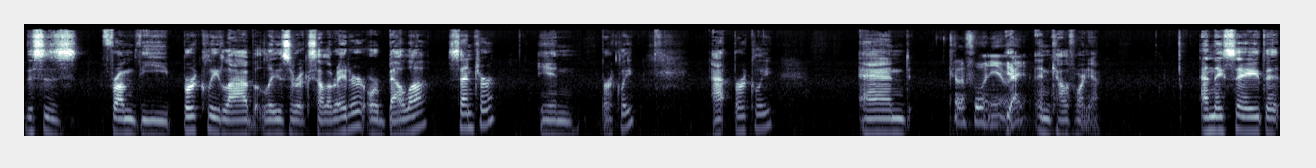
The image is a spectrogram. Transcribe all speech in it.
this is from the Berkeley Lab Laser Accelerator or BELLA Center in Berkeley, at Berkeley, and California, yeah, right? in California. And they say that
